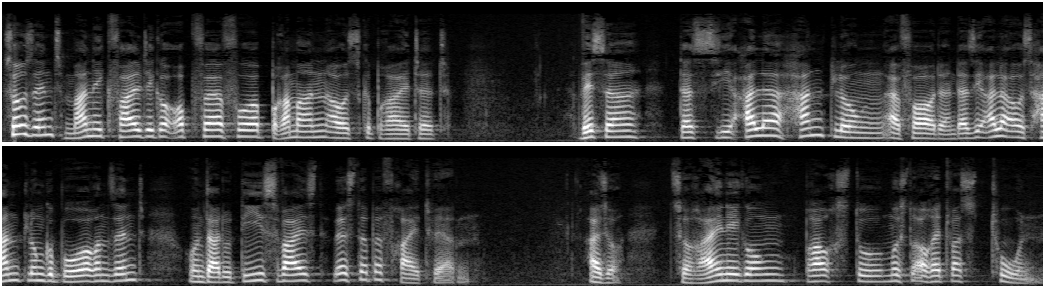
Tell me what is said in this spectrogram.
So sind mannigfaltige Opfer vor Brahman ausgebreitet. Wisse, dass sie alle Handlungen erfordern, dass sie alle aus Handlung geboren sind und da du dies weißt, wirst du befreit werden. Also, zur Reinigung brauchst du, musst du auch etwas tun.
